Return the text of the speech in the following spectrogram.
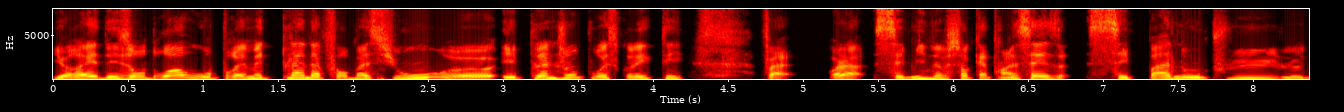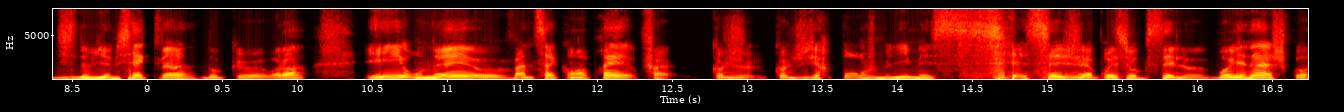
il y aurait des endroits où on pourrait mettre plein d'informations euh, et plein de gens pourraient se connecter. Enfin, voilà, c'est 1996, c'est pas non plus le 19e siècle, hein, donc euh, voilà, et on est 25 euh, ans après. Enfin, quand je quand j'y réponds, je me dis mais j'ai l'impression que c'est le Moyen Âge quoi.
